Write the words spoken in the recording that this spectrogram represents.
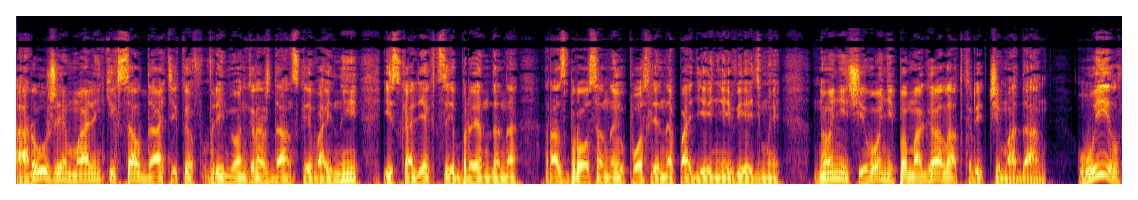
оружие маленьких солдатиков времен гражданской войны из коллекции Брэндона, разбросанную после нападения ведьмы, но ничего не помогало открыть чемодан. «Уилл!»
